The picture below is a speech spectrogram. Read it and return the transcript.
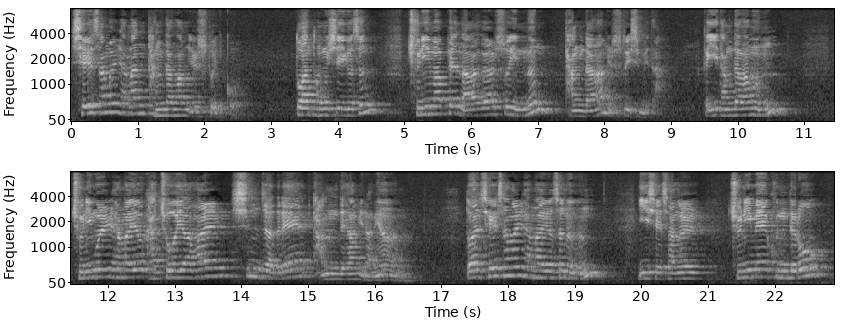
세상을 향한 당당함일 수도 있고 또한 동시에 이것은 주님 앞에 나아갈 수 있는 당당함일 수도 있습니다. 그러니까 이 당당함은 주님을 향하여 갖추어야 할 신자들의 담대함이라면 또한 세상을 향하여서는 이 세상을 주님의 군대로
